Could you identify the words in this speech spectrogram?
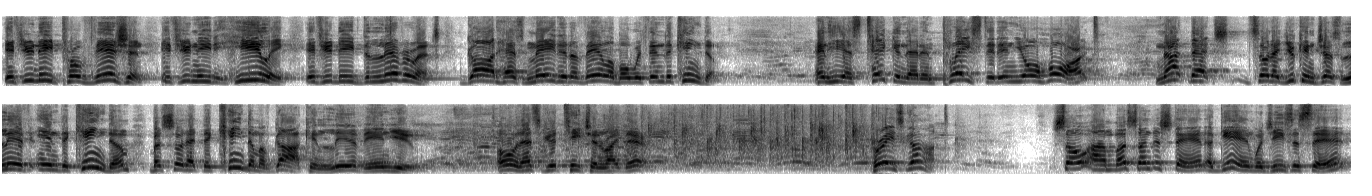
if you need provision, if you need healing, if you need deliverance, God has made it available within the kingdom. And He has taken that and placed it in your heart not that so that you can just live in the kingdom, but so that the kingdom of God can live in you. Oh, that's good teaching right there. Praise God. So I must understand again what Jesus said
